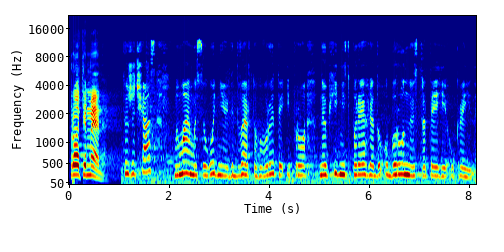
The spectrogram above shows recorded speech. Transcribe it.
проти мене. Той же час ми маємо сьогодні відверто говорити і про необхідність перегляду оборонної стратегії України.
